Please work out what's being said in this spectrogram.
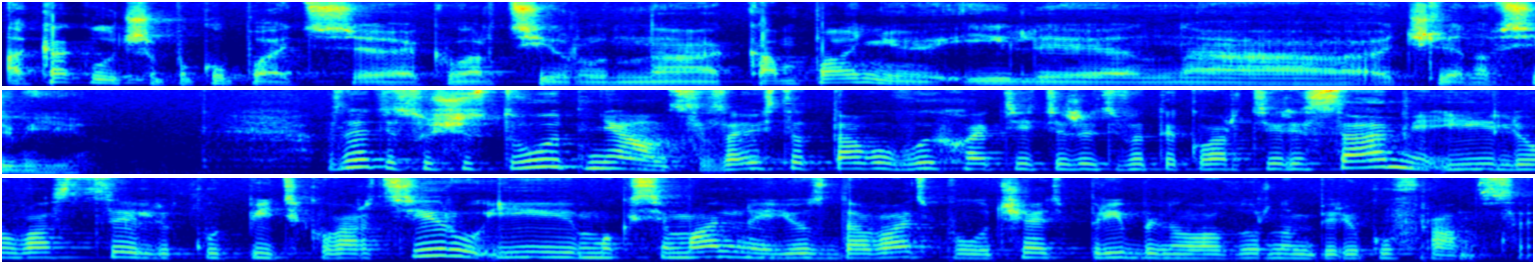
А как лучше покупать э, квартиру на компанию или на членов семьи? Знаете, существуют нюансы. Зависит от того, вы хотите жить в этой квартире сами или у вас цель купить квартиру и максимально ее сдавать, получать прибыль на Лазурном берегу Франции.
